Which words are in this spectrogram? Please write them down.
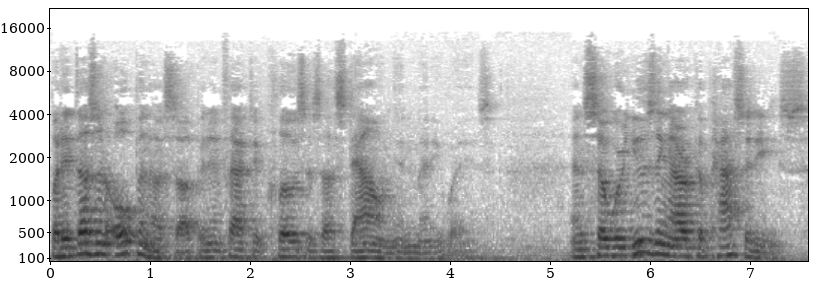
But it doesn't open us up, and in fact, it closes us down in many ways. And so we're using our capacities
